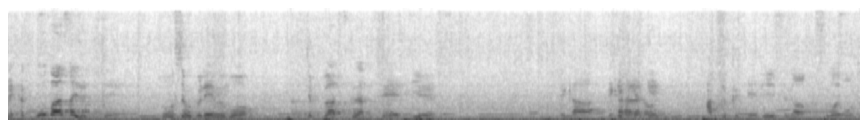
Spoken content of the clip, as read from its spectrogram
で100オーバーサイズってどうしてもフレームもちょっと分厚くなってっていうデカデカだけ。厚くてベースがすごい大き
